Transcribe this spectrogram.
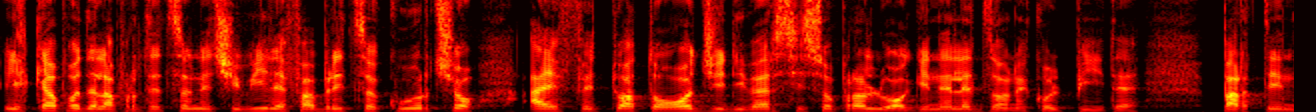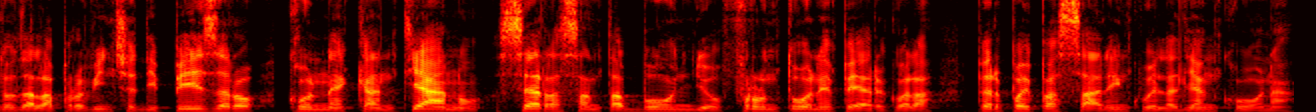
Il capo della protezione civile Fabrizio Curcio ha effettuato oggi diversi sopralluoghi nelle zone colpite, partendo dalla provincia di Pesaro con Cantiano, Serra Sant'Abbondio, Frontone e Pergola, per poi passare in quella di Ancona.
